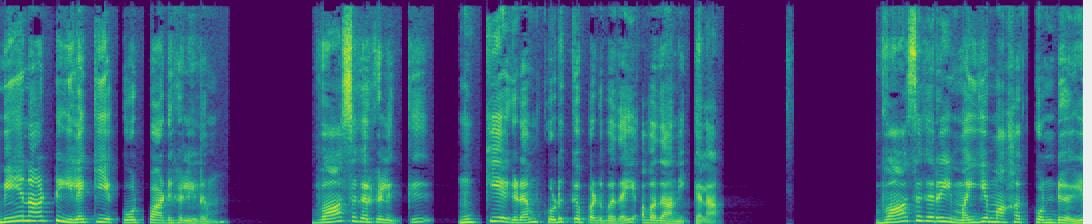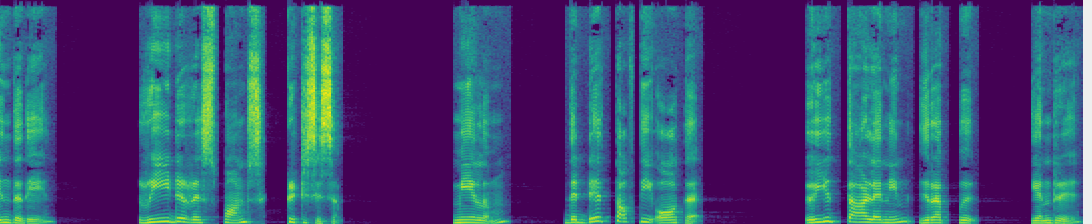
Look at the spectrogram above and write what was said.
மேநாட்டு இலக்கிய கோட்பாடுகளிலும் வாசகர்களுக்கு முக்கிய இடம் கொடுக்கப்படுவதை அவதானிக்கலாம். வாசகரை மையமாக கொண்டு எழுந்ததே ரீடர் ரெஸ்பான்ஸ் கிரிட்டிசிசம் மேலும் the death of the author எழுத்தாளனின் இறப்பு என்று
